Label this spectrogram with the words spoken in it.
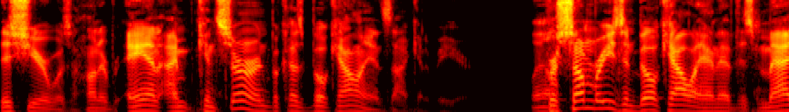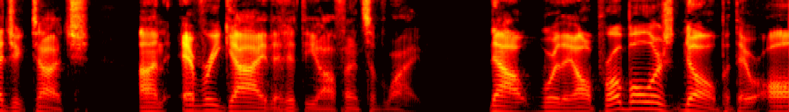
This year was 100, and I'm concerned because Bill Callahan's not going to be here. Well, For some reason, Bill Callahan had this magic touch on every guy that hit the offensive line. Now, were they all Pro Bowlers? No, but they were all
